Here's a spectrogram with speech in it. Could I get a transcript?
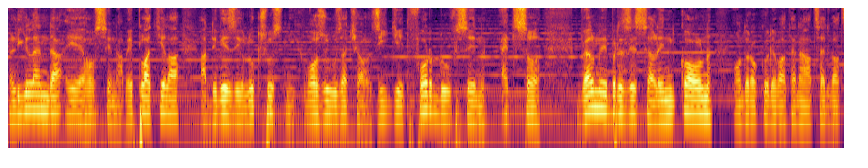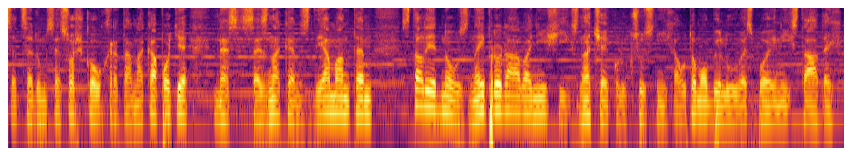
Leelanda i jeho syna vyplatila a divizi luxusních vozů začal řídit Fordův syn Edsel. Velmi brzy se Lincoln od roku 1927 se soškou chrta na kapotě, dnes se znakem s diamantem, stal jednou z nejprodávanějších značek luxusních automobilů ve Spojených státech.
